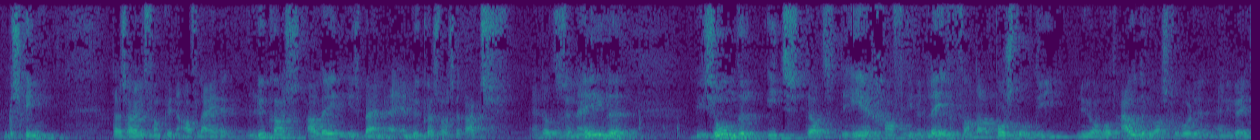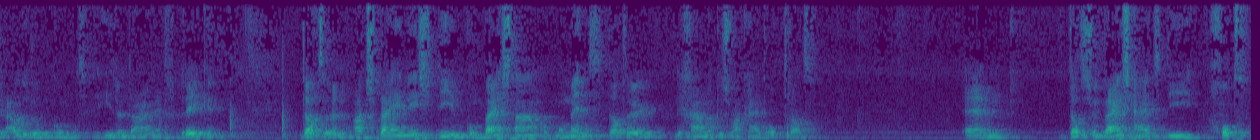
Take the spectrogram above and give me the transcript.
misschien. Daar zou je het van kunnen afleiden. Lucas alleen is bij mij. En Lucas was de arts. En dat is een hele bijzonder iets dat de Heer gaf in het leven van de apostel, die nu al wat ouder was geworden. En u weet, ouderdom komt hier en daar met gebreken. Dat er een arts bij hem is die hem kon bijstaan op het moment dat er lichamelijke zwakheid optrad. En dat is een wijsheid die God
